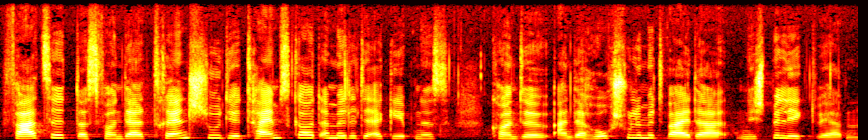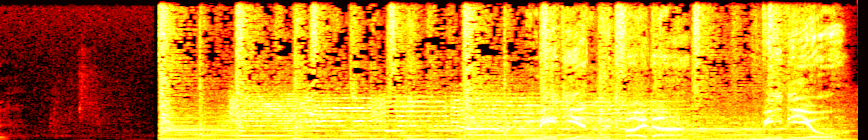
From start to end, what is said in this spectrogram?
Fazit, das von der Trendstudie Timescout ermittelte Ergebnis konnte an der Hochschule mit Weida nicht belegt werden. Medien mit weiter. Video.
